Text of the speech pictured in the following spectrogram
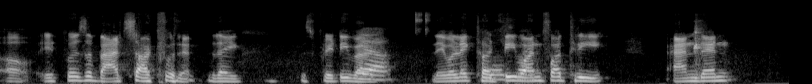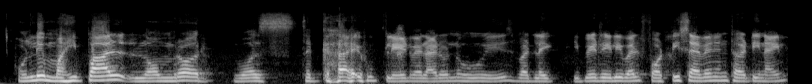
uh, it was a bad start for them. Like, it's pretty bad. Yeah. They were like was 31 for 3. And then only Mahipal Lomror was the guy who played well. I don't know who he is, but like he played really well 47 and 39.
